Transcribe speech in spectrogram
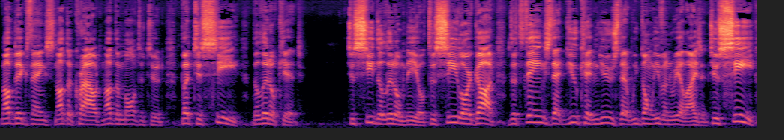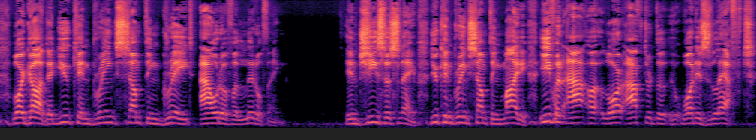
Not big things, not the crowd, not the multitude, but to see the little kid to see the little meal, to see, Lord God, the things that you can use that we don't even realize it, to see, Lord God, that you can bring something great out of a little thing. In Jesus' name, you can bring something mighty, even, uh, Lord, after the what is left.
